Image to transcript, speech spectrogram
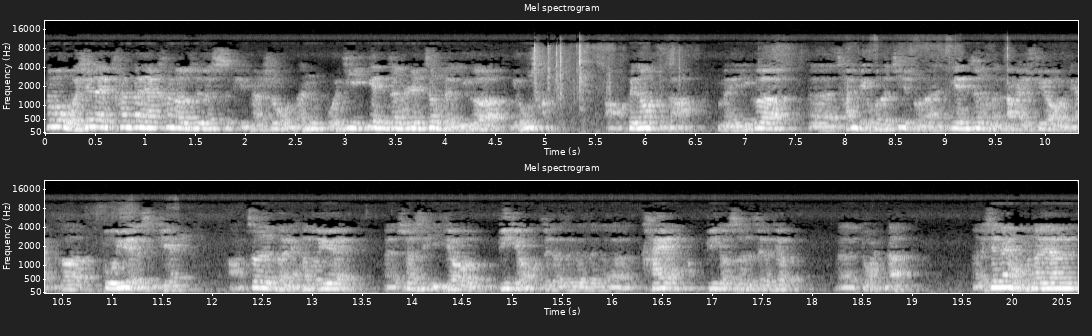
那么我现在看大家看到这个视频呢，是我们国际验证认证的一个流程。啊，非常复杂，每一个呃产品或者技术呢，验证呢大概需要两个多月的时间，啊，这个两个多月呃算是比较比较这个这个这个开的，比较是这个叫呃短的，呃，现在我们大家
